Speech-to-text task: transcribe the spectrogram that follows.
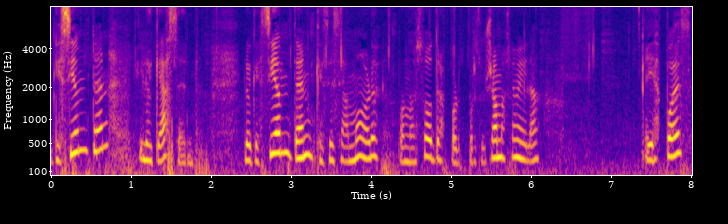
que sienten y lo que hacen. Lo que sienten, que es ese amor por nosotras, por, por su llama gemela, y después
